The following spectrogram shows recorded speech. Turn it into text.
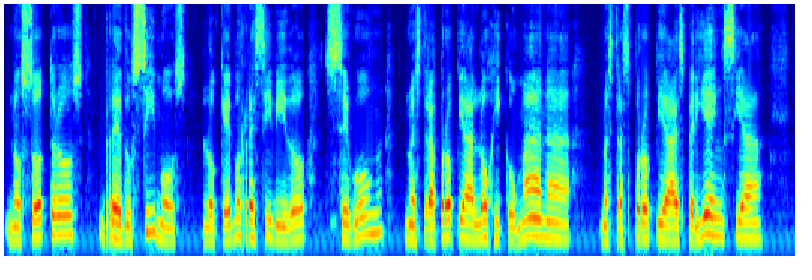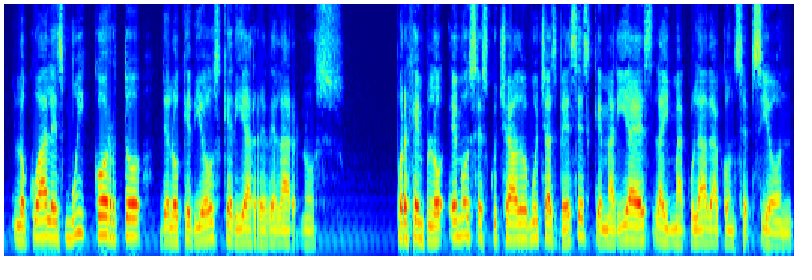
nosotros reducimos lo que hemos recibido según nuestra propia lógica humana, nuestra propia experiencia, lo cual es muy corto de lo que Dios quería revelarnos. Por ejemplo, hemos escuchado muchas veces que María es la Inmaculada Concepción,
